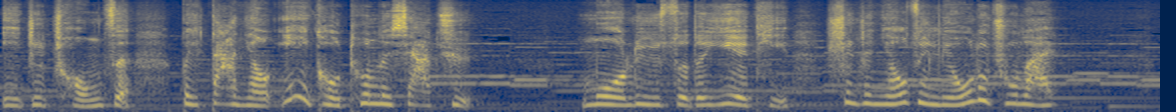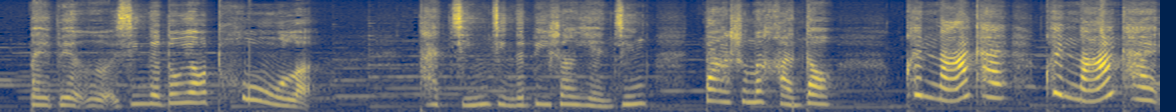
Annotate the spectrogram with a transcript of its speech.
一只虫子被大鸟一口吞了下去，墨绿色的液体顺着鸟嘴流了出来，贝贝恶心的都要吐了。他紧紧地闭上眼睛，大声地喊道：‘快拿开，快拿开！’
